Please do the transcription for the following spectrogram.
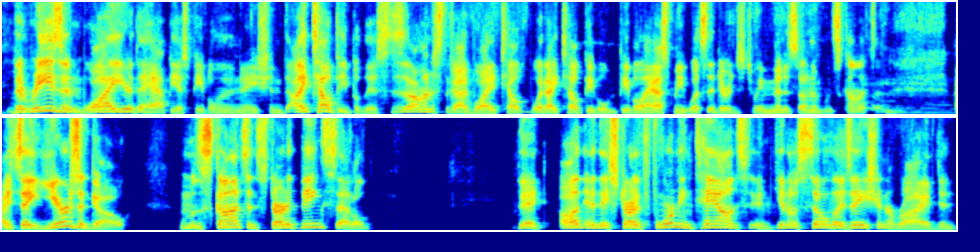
the reason why you're the happiest people in the nation, I tell people this. This is honest to God why I tell what I tell people when people ask me what's the difference between Minnesota and Wisconsin. I say years ago, when Wisconsin started being settled, that all, and they started forming towns, and you know, civilization arrived, and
